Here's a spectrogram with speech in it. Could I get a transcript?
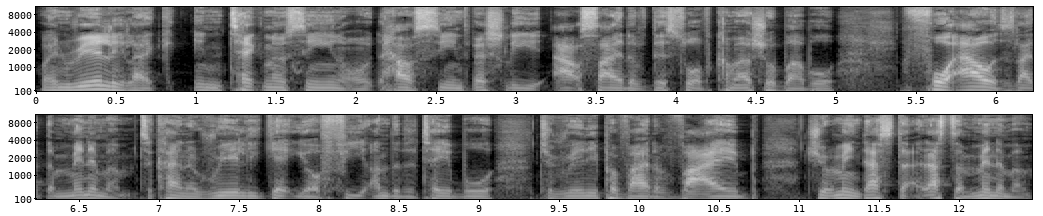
When really, like in techno scene or house scene, especially outside of this sort of commercial bubble, four hours is like the minimum to kind of really get your feet under the table, to really provide a vibe. Do you know what I mean? That's the that's the minimum.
